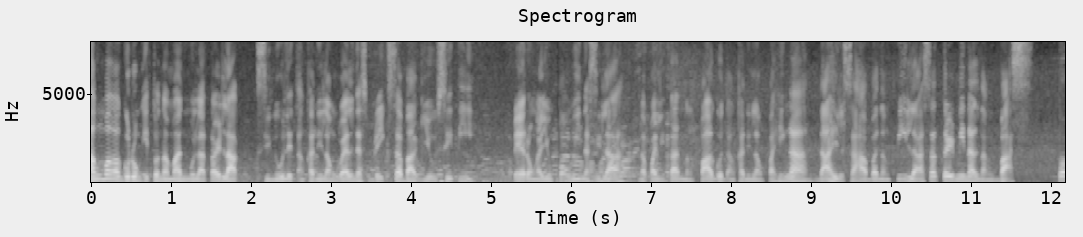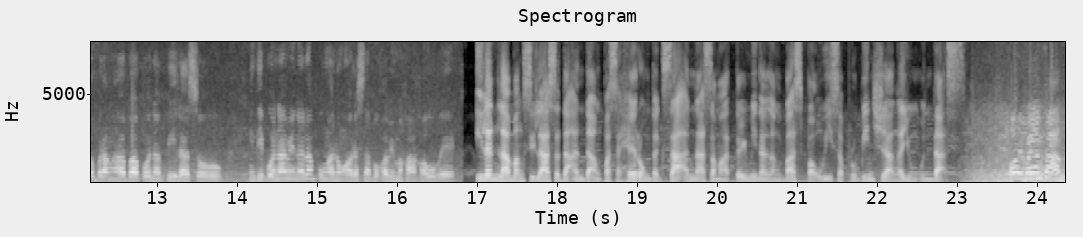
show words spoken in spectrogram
Ang mga gurong ito naman mula Tarlac, sinulit ang kanilang wellness break sa Baguio City. Pero ngayong pauwi na sila, napalitan ng pagod ang kanilang pahinga dahil sa haba ng pila sa terminal ng bus. Sobrang haba po ng pila so hindi po namin alam kung anong oras na po kami makakauwi. Ilan lamang sila sa daan-daang pasaherong dagsaan na sa mga terminal ng bus pauwi sa probinsya ngayong undas. Hoy, Bayambang!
